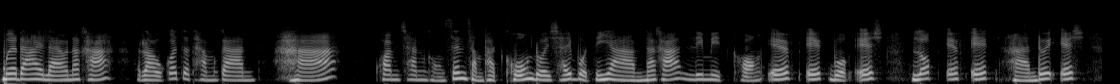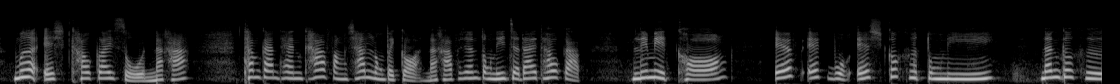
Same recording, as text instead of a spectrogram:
เมื่อได้แล้วนะคะ เราก็จะทำการหาความชันของเส้นสัมผัสโค้งโดยใช้บทนิยามนะคะ ลิมิตของ f(x) บวก h ลบ f(x) หารด้วย h เมื่อ h เข้าใกล้ศูนย์นะคะทำการแทนค่าฟังก์ชันลงไปก่อนนะคะ เพราะฉะนั้นตรงนี้จะได้เท่ากับ ลิมิตของ f(x) บวก h ก็คือตรงนี้ นั่นก็คือ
